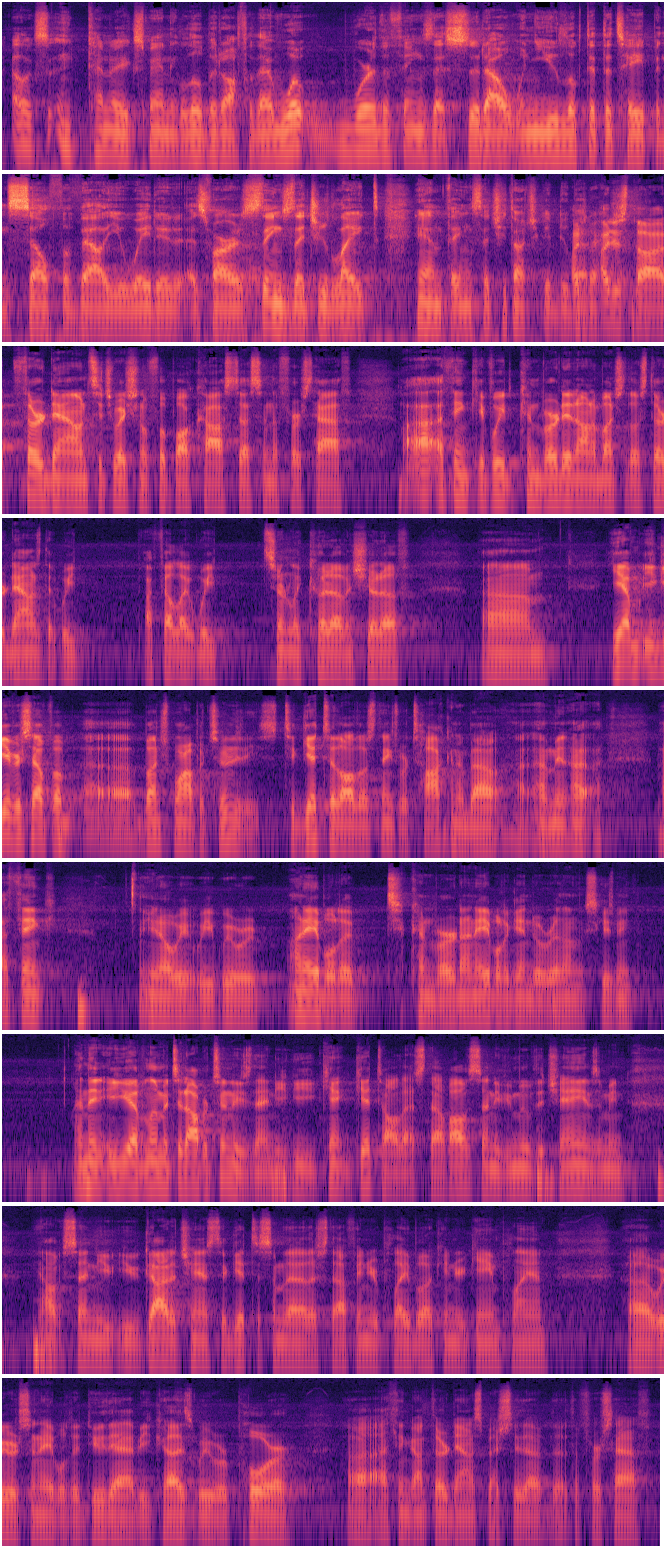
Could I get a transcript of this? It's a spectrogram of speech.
Alex, kind of expanding a little bit off of that, what were the things that stood out when you looked at the tape and self evaluated as far as things that you liked and things that you thought you could do better? I, I just thought third down, situational football cost us in the first half. I, I think if we'd converted on a bunch of those third downs that we, I felt like we certainly could have and should have. Um, yeah, you give yourself a, a, bunch more opportunities to get to all those things we're talking about. I, I mean, I, I think, you know, we, we, we were unable to, to convert, unable to get into a rhythm, excuse me and then you have limited opportunities. Then you, you can't get to all that stuff. All of a sudden, if you move the chains, I mean, all of a sudden you, you got a chance to get to some of that other stuff in your playbook, in your game plan. Uh, we were just unable to do that because we were poor, uh, I think, on third down, especially the, the, the first half.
